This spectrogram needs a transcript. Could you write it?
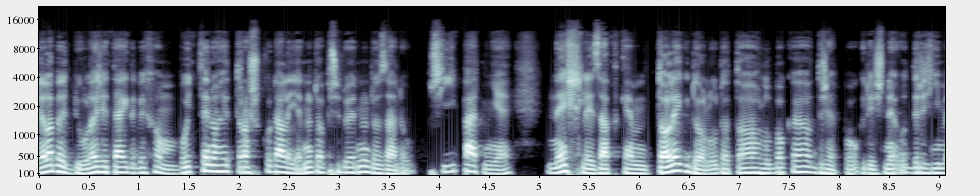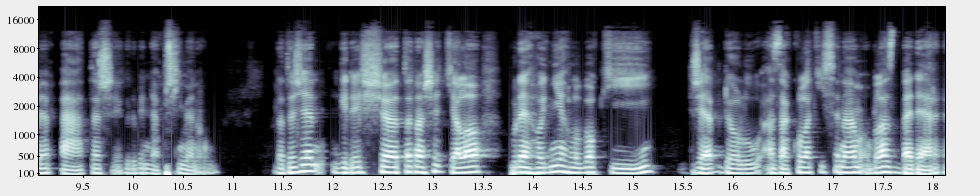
bylo by důležité, kdybychom buď ty nohy trošku dali jednu dopředu, jednu dozadu, případně nešli zadkem tolik dolů do toho hlubokého dřepu, když neudržíme páteř jako kdyby napřímenou. Protože když to naše tělo bude hodně hluboký, dřep dolů a zakulatí se nám oblast beder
